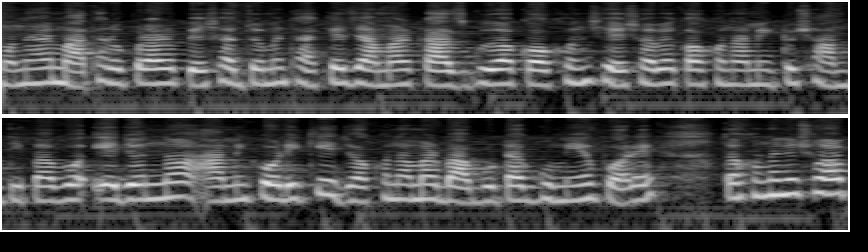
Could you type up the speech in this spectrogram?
মনে হয় মাথার উপর আরও প্রেশার জমে থাকে যে আমার কাজগুলো কখন শেষ হবে? কখন আমি একটু শান্তি পাবো? এজন্য আমি করি কি যখন আমার বাবুটা ঘুমিয়ে পড়ে তখন আমি সব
